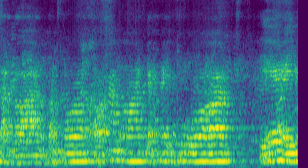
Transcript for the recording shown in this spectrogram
ตอนรอนตอนรอนตอนน้ำนอนจังได้ชัวเฮ้ยมา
